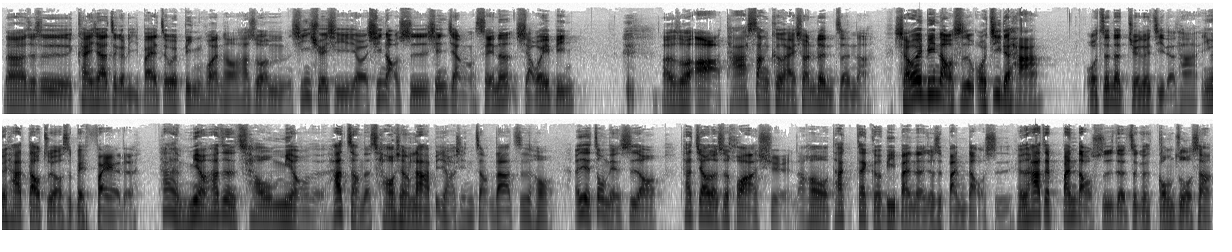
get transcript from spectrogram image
那就是看一下这个礼拜这位病患哈，他说，嗯，新学期有新老师，先讲谁呢？小卫兵。他就说啊，他上课还算认真呐、小卫兵老师，我记得他，我真的绝对记得他，因为他到最后是被 fire 的。他很妙，他真的超妙的，他长得超像蜡笔小新长大之后，而且重点是哦，他教的是化学，然后他在隔壁班呢就是班导师，可是他在班导师的这个工作上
